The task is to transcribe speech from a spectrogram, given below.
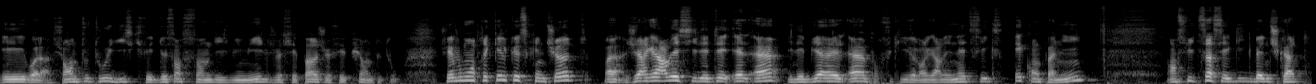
Et voilà, sur Antutu, ils disent qu'il fait 278 000. Je sais pas, je fais plus Antutu. Je vais vous montrer quelques screenshots. Voilà, j'ai regardé s'il était L1. Il est bien L1 pour ceux qui veulent regarder Netflix et compagnie. Ensuite, ça, c'est Geekbench 4.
